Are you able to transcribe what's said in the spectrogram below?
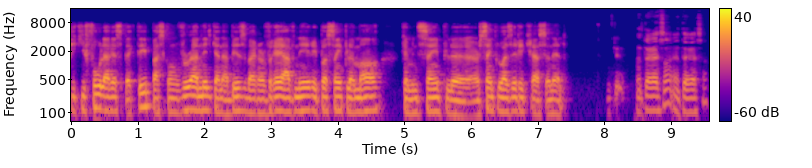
puis qu'il faut la respecter parce qu'on veut amener le cannabis vers un vrai avenir et pas simplement comme une simple, un simple loisir récréationnel. OK. Intéressant, intéressant.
